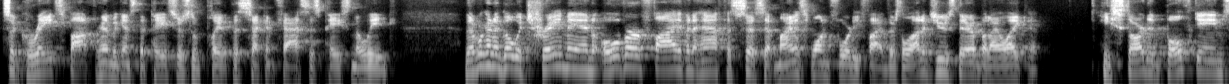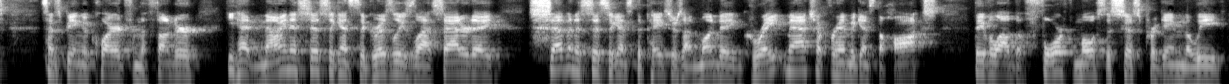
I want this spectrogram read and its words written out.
It's a great spot for him against the Pacers, who played at the second fastest pace in the league. Then we're going to go with Tre Mann over five and a half assists at minus 145. There's a lot of juice there, but I like it. He started both games since being acquired from the Thunder. He had nine assists against the Grizzlies last Saturday, seven assists against the Pacers on Monday. Great matchup for him against the Hawks. They've allowed the fourth most assists per game in the league.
